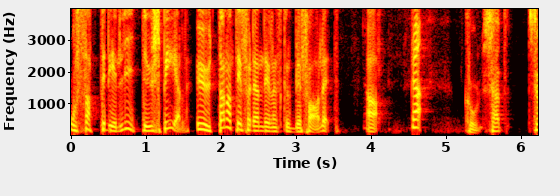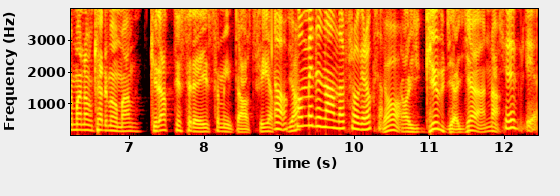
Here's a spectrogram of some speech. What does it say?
Och satte det lite ur spel utan att det för den delen skulle bli farligt. Ja. Bra. Cool. Så att summan av kardemumman, grattis till dig som inte haft. Ja, Ja. Kom med dina andra frågor också. Ja. Ja, gud ja, gärna. Kul ju.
